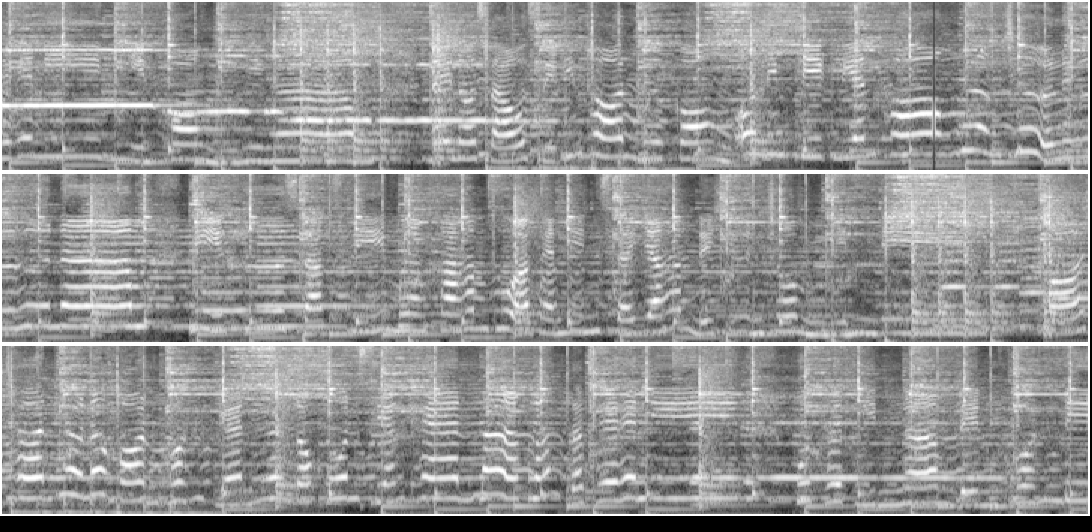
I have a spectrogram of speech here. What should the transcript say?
เพณีหีดของดีงามไดโนเสาร์สิรินทรมือกองโอลิมปิกเหรียญทองเรื่องชื่อลือนามนี่คือศักดิ์ศรีเมืองคามทั่วแผ่นดินสยามได้ชื่นชมยินดี ขอเชิญเที่ยวนครขอนแก่นเมืองดอกคูณเสียงแคนมากล้ำประเพณีพุทธถิ่นงามเด่นคนดี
